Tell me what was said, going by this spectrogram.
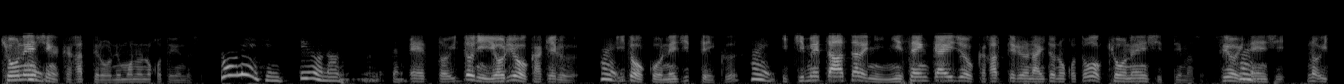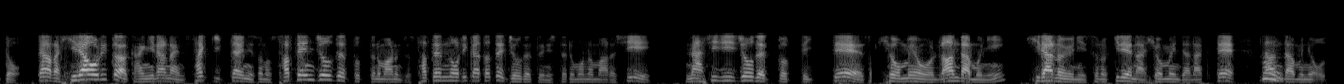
強粘芯がかかってる織物のことを言うんです。表年芯っていうのは何なんですかね？えーっと、糸によりをかける、はい。糸をこうねじっていく。はい。1メーターあたりに2000回以上かかっているような糸のことを強粘糸って言います。強い粘糸の糸。だから平織りとは限らないんです。さっき言ったようにそのサテンジョーゼットっていうのもあるんですよ。サテンの織り方でジョーゼットにしてるものもあるし、ナシジジョーゼットって言って、表面をランダムに、平のようにその綺麗な表面じゃなくて、はいランダムに折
